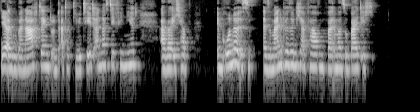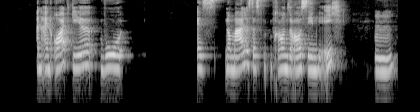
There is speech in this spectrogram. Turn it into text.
ja. darüber nachdenkt und Attraktivität anders definiert. Aber ich habe im Grunde ist, also meine persönliche Erfahrung war immer, sobald ich an einen Ort gehe, wo es normal ist, dass Frauen so aussehen wie ich, mhm.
